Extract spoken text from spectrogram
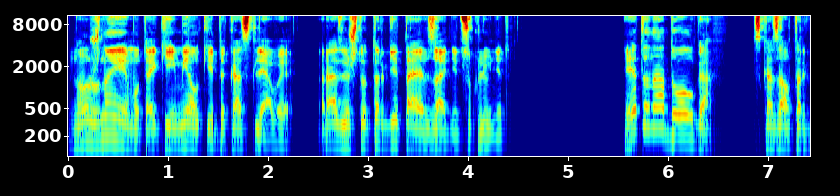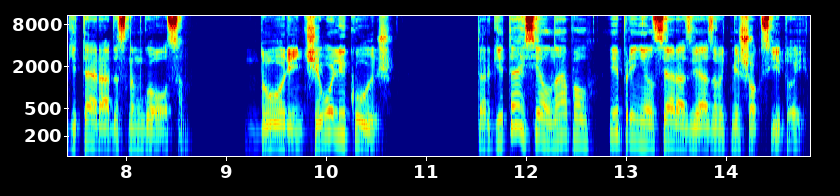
Нужны ему такие мелкие да костлявые, разве что Таргитай в задницу клюнет. Это надолго, сказал Таргитай радостным голосом. Дурень, чего ликуешь? Таргитай сел на пол и принялся развязывать мешок с едой.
